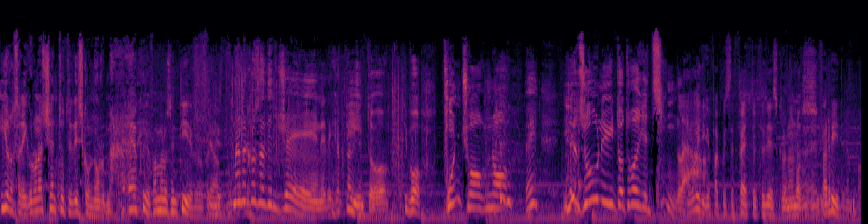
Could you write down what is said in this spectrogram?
Io lo farei con un accento tedesco normale. Eh, ok, fammelo sentire però. Perché... Ma una cosa del genere, capito? tipo, buongiorno, eh? Io sono il dottore Zingla. Ma vedi che fa questo effetto il tedesco? Non, eh, fa ridere un po'.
